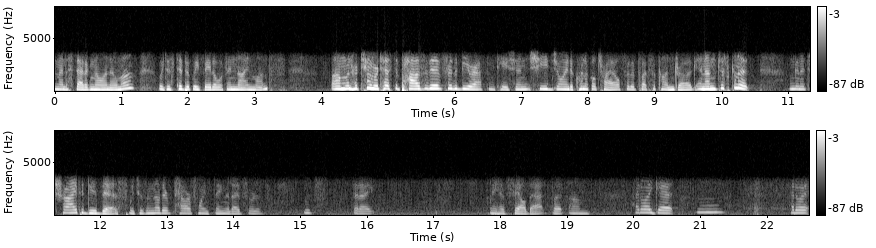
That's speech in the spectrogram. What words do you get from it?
metastatic melanoma, which is typically fatal within nine months. Um, when her tumor tested positive for the BRAF mutation, she joined a clinical trial for the Plexxikon drug. And I'm just going to I'm to try to do this, which is another PowerPoint thing that I've sort of that I may have failed at. But um, how do I get? Hmm, how do I?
